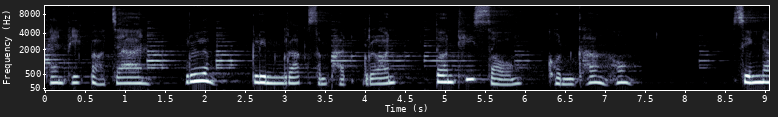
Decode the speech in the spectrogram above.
แฟนฟิกป่อจาน เรื่อง กลิ่นรักสัมผัสร้อน ตอนที่สอง คนข้างห้อง เสียงน้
